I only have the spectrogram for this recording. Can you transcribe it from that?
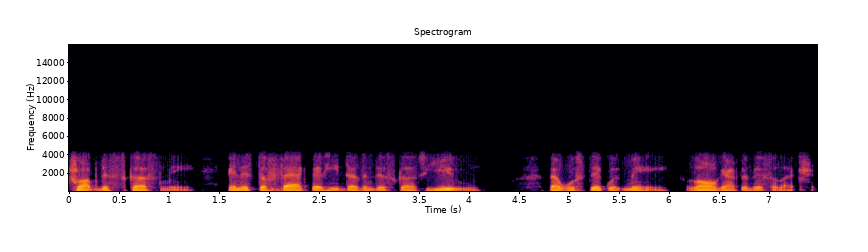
Trump disgusts me, and it's the fact that he doesn't discuss you that will stick with me long after this election.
